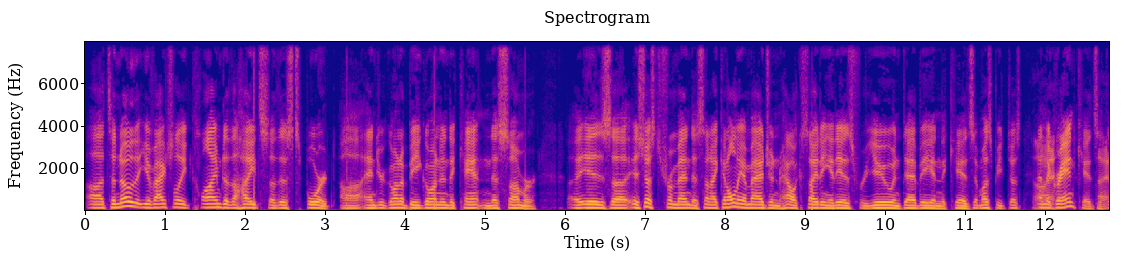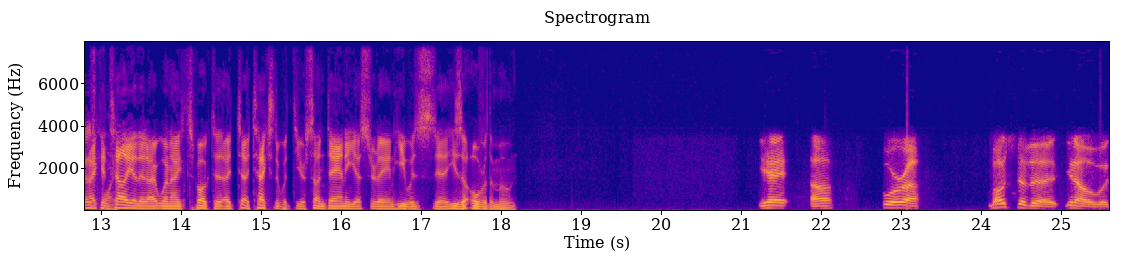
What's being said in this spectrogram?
uh, to know that you've actually climbed to the heights of this sport uh, and you're going to be going into Canton this summer is uh, is just tremendous, and I can only imagine how exciting it is for you and Debbie and the kids. It must be just and the grandkids. I, I can tell you that I, when I spoke to, I, t- I texted with your son Danny yesterday, and he was uh, he's over the moon. Yeah, uh, for uh, most of the you know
